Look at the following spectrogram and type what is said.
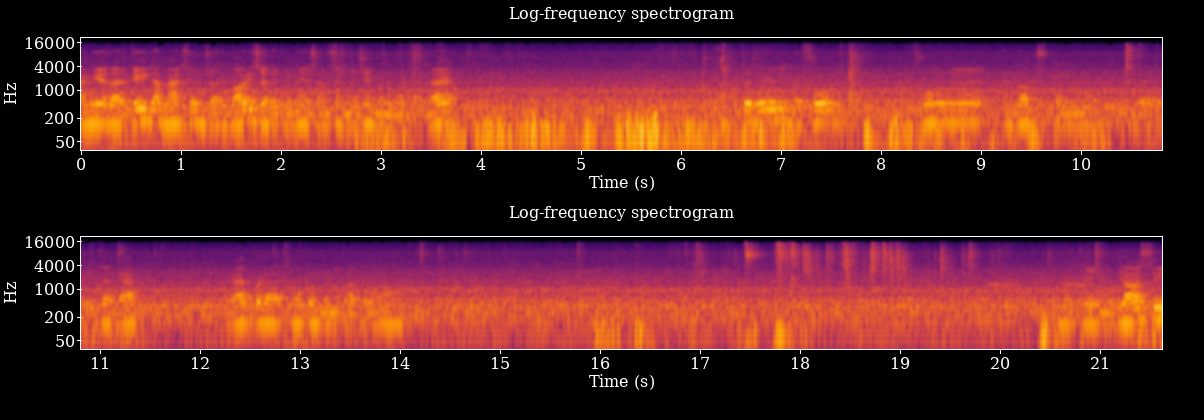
கம்மியாக தான் இருக்குது இதான் மேக்ஸிமம் சார் பாடி சார் எப்பயுமே சாம்சங் மென்ஷன் பண்ண மாட்டாங்க. அடுத்தது இந்த ஃபோன் ஃபோனு அன்பாக்ஸ் பண்ணணும் இந்த இதை ரேப் ரேப்பரை ஓப்பன் பண்ணி பார்க்கலாம். ஓகே கிளாஸி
